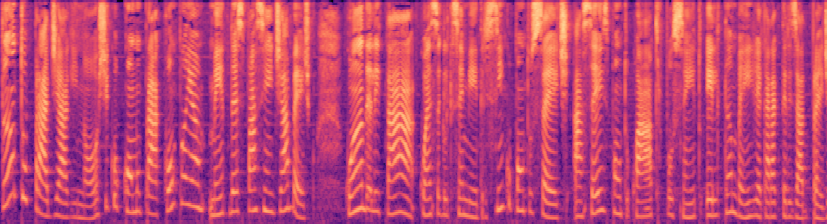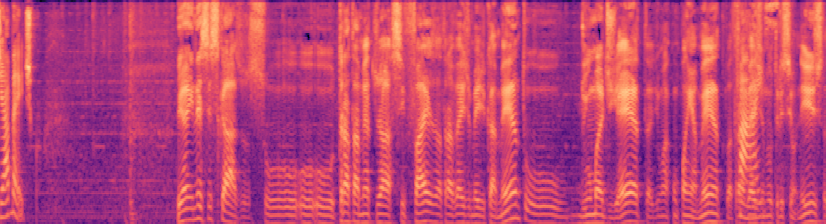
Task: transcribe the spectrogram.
tanto para diagnóstico como para acompanhamento desse paciente diabético. Quando ele está com essa glicemia entre 5,7% a 6,4%, ele também é caracterizado pré-diabético. E aí, nesses casos, o, o, o, tratamento já se faz através de medicamento, ou de uma dieta, de um acompanhamento, através Faz. de nutricionista?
